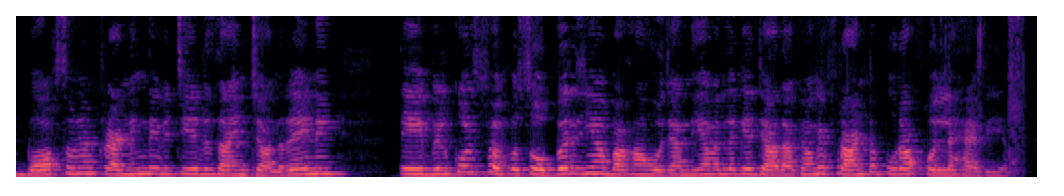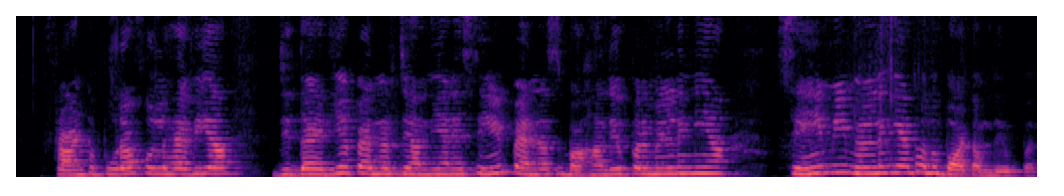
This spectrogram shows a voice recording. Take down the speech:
ਬਹੁਤ ਸੋਹਣੇ ਟ੍ਰੈਂਡਿੰਗ ਦੇ ਵਿੱਚ ਇਹ ਡਿਜ਼ਾਈਨ ਚੱਲ ਰਹੇ ਨੇ। ਤੇ ਬਿਲਕੁਲ ਸੋ- ਸੋਬਰ ਜੀਆਂ ਬਾਹਾਂ ਹੋ ਜਾਂਦੀਆਂ, ਮਤਲਬ ਕਿ ਜ਼ਿਆਦਾ, ਕਿਉਂਕਿ ਫਰੰਟ ਪੂਰਾ ਫੁੱਲ ਹੈਵੀ ਆ। ਫਰੰਟ ਪੂਰਾ ਫੁੱਲ ਹੈਵੀ ਆ, ਜਿੱਦਾਂ ਇਹਦੀਆਂ ਪੈਨਰਸ ਜਾਂਦੀਆਂ ਨੇ ਸੇਮ ਪੈਨਰਸ ਬਾਹਾਂ ਦੇ ਉੱਪਰ ਮਿਲਣਗੀਆਂ ਸੇਮ ਹੀ ਮਿਲਣਗੀਆਂ ਤੁਹਾਨੂੰ ਬਾਟਮ ਦੇ ਉੱਪਰ।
